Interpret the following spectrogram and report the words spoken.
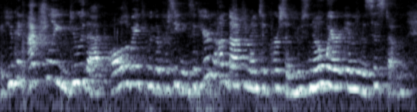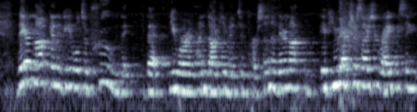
if you can actually do that all the way through the proceedings, if you're an undocumented person who's nowhere in the system, they're not going to be able to prove that, that you are an undocumented person, and they're not, if you exercise your right, you say,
